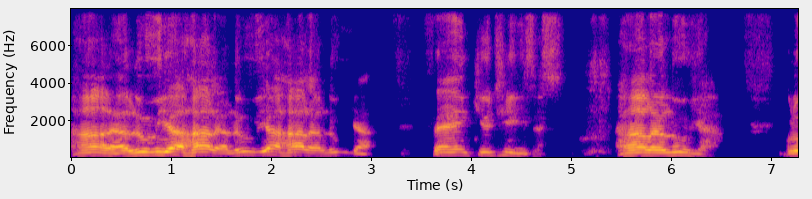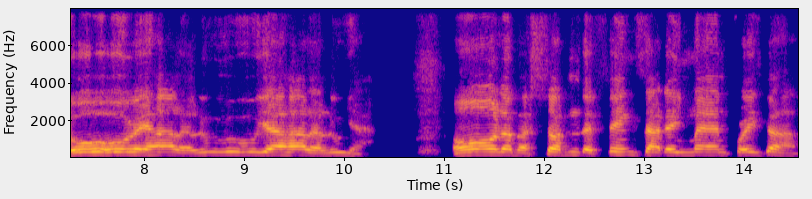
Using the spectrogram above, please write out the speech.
Hallelujah. Hallelujah. Hallelujah. Thank you, Jesus. Hallelujah. Glory. Hallelujah. Hallelujah. All of a sudden, the things that, amen, praise God.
